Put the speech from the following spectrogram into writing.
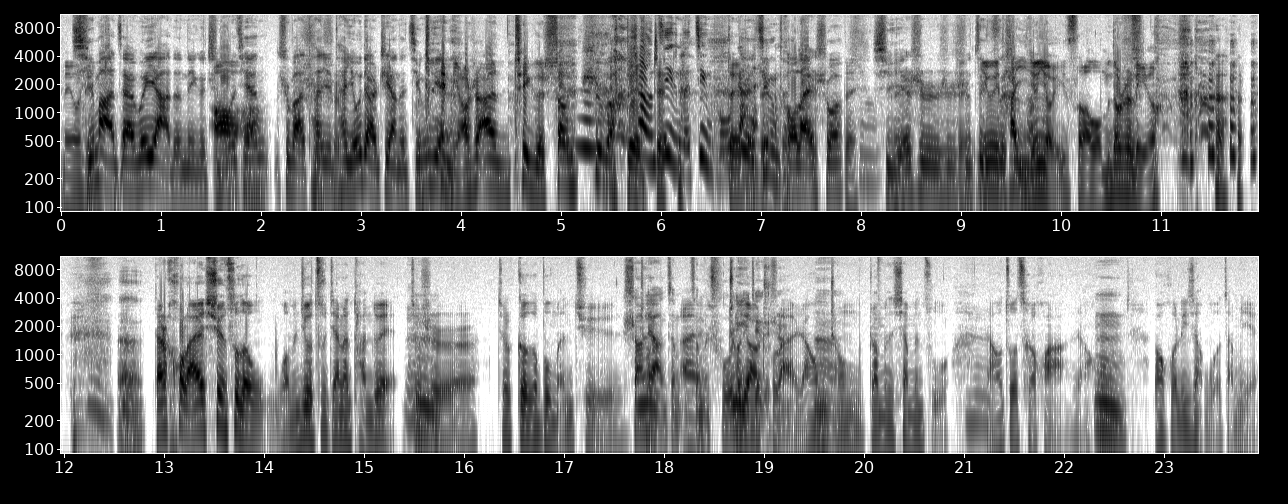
没有，起码在薇娅的那个直播间，是吧？他他有点这样的经验。你要是按这个上 是吧？上镜的镜头感，镜头来说，对许爷是是是最，因为他已经有一次了，我们都是零。嗯，但是后来迅速的，我们就组建了团队，就是。就是各个部门去商量怎么怎么处理这个出来，然后我们成专门的项目组，然后做策划，然后包括理想国，咱们也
